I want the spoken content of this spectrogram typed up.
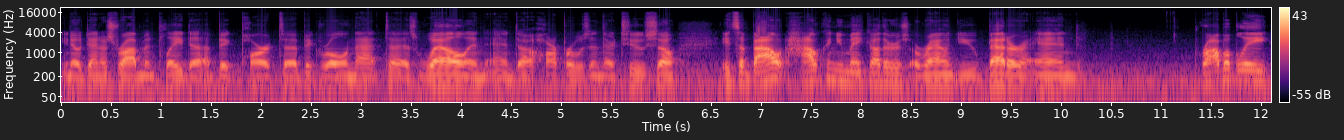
you know, Dennis Rodman played a, big part, a big role in that uh, as well, and and uh, Harper was in there too. So it's about how can you make others around you better, and probably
